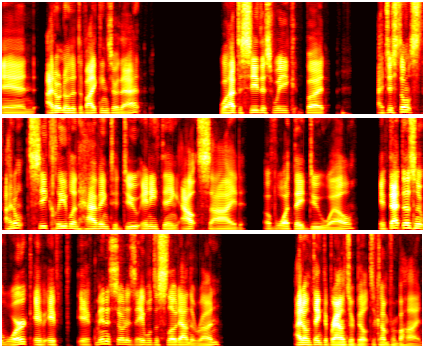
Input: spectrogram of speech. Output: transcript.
And I don't know that the Vikings are that. We'll have to see this week, but I just don't I don't see Cleveland having to do anything outside of what they do well. If that doesn't work, if if if Minnesota is able to slow down the run, I don't think the Browns are built to come from behind.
